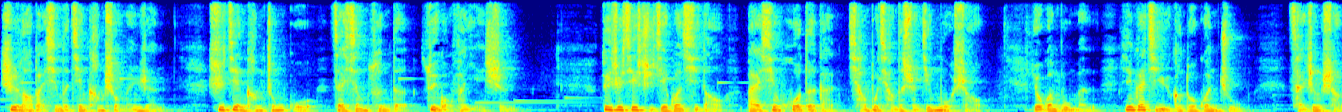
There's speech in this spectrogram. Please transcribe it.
是老百姓的健康守门人，是健康中国在乡村的最广泛延伸。对这些直接关系到百姓获得感强不强的神经末梢，有关部门应该给予更多关注，财政上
